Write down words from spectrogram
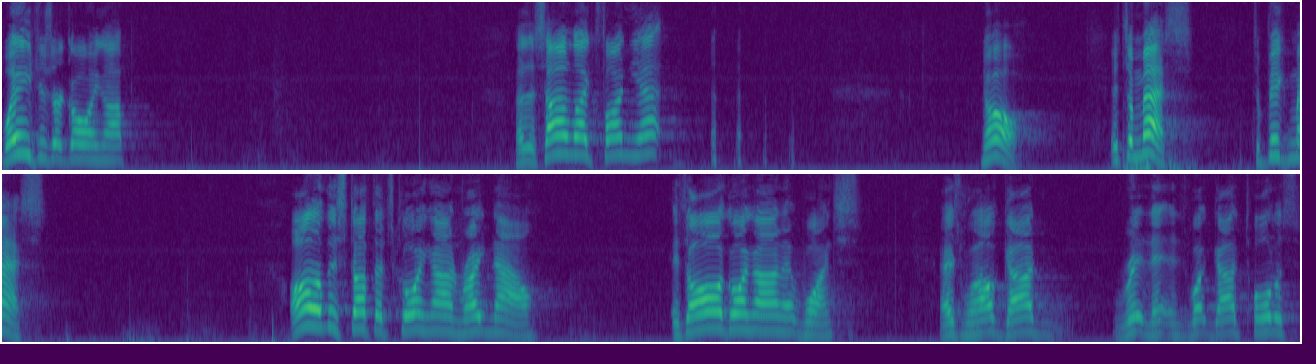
Wages are going up. Does it sound like fun yet? no. It's a mess. It's a big mess. All of this stuff that's going on right now is all going on at once, as well God written it, and what God told us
